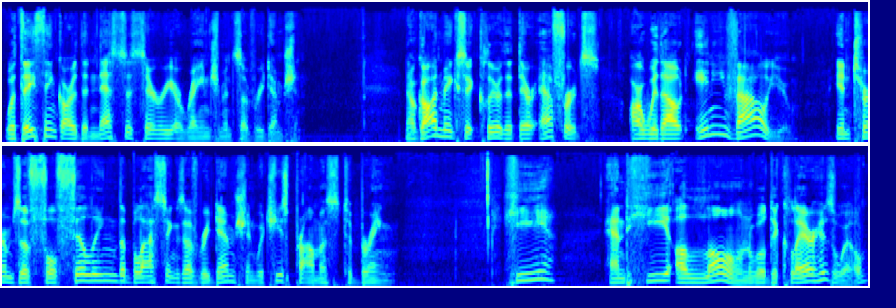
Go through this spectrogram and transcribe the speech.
what they think are the necessary arrangements of redemption. Now, God makes it clear that their efforts are without any value in terms of fulfilling the blessings of redemption which He's promised to bring. He and He alone will declare His will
